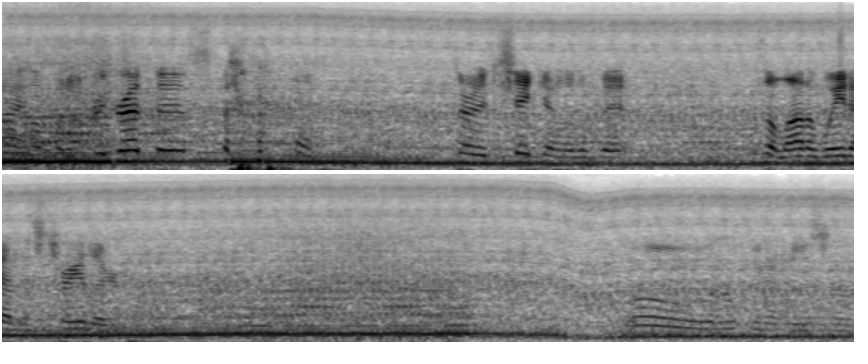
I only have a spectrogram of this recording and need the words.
I hope I don't regret this. Started shaking a little bit. There's a lot of weight on this trailer. Oh, I hope we don't lose some.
